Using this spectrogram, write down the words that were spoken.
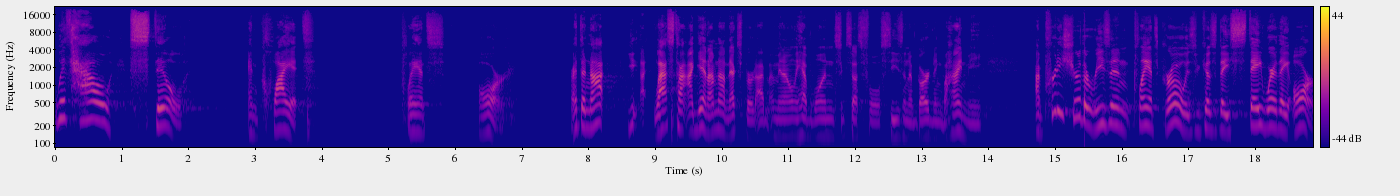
with how still and quiet plants are. Right? They're not, last time, again, I'm not an expert. I, I mean, I only have one successful season of gardening behind me. I'm pretty sure the reason plants grow is because they stay where they are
